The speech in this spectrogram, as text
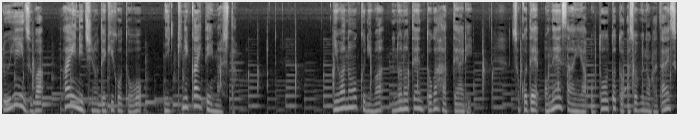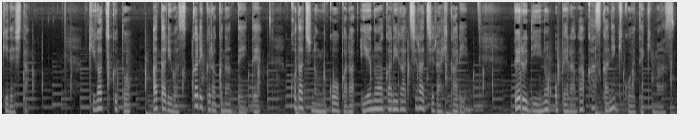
ルイーズは毎日の出来事を日記に書いていました。庭の奥には布のテントが張ってありそこでお姉さんや弟と遊ぶのが大好きでした。気がつくと辺りはすっかり暗くなっていて木立の向こうから家の明かりがちらちら光りヴェルディのオペラがかすかに聞こえてきます。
